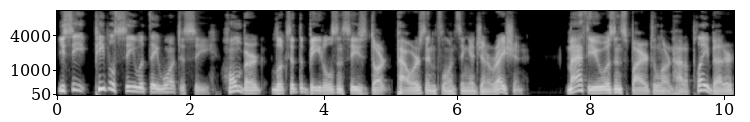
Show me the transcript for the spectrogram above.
You see, people see what they want to see. Holmberg looks at the Beatles and sees dark powers influencing a generation. Matthew was inspired to learn how to play better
